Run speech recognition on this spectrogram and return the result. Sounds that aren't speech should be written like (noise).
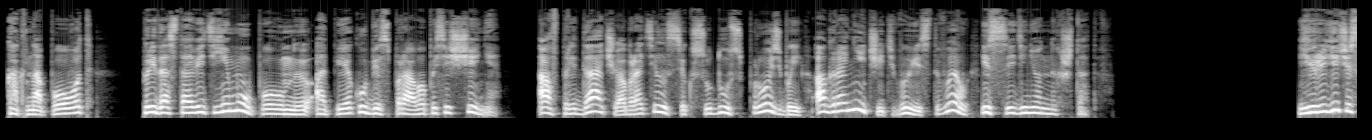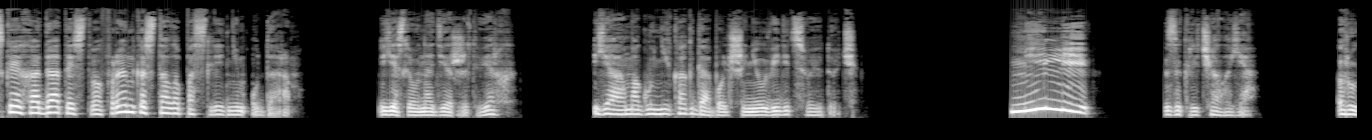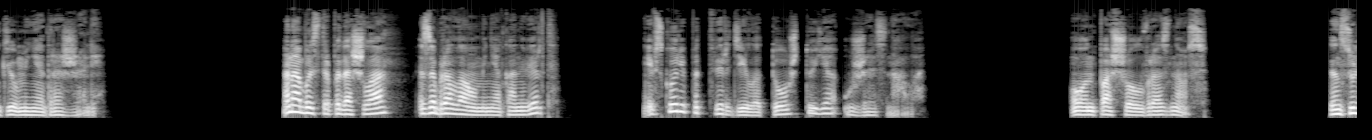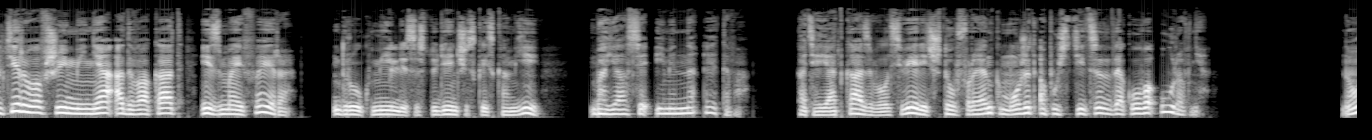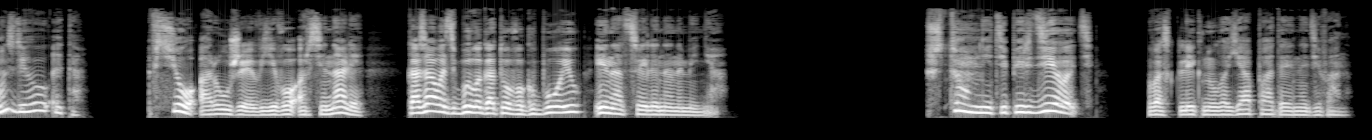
как на повод предоставить ему полную опеку без права посещения, а в придачу обратился к суду с просьбой ограничить выезд Вэл из Соединенных Штатов. Юридическое ходатайство Фрэнка стало последним ударом. Если он одержит верх, я могу никогда больше не увидеть свою дочь. «Милли!» — закричала я. Руки у меня дрожали. Она быстро подошла, забрала у меня конверт и вскоре подтвердила то, что я уже знала. Он пошел в разнос. Консультировавший меня адвокат из Мэйфейра, друг Милли со студенческой скамьи, боялся именно этого, хотя я отказывалась верить, что Фрэнк может опуститься до такого уровня. Но он сделал это. Все оружие в его арсенале, казалось, было готово к бою и нацелено на меня. «Что мне теперь делать?» — воскликнула я, падая на диван.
